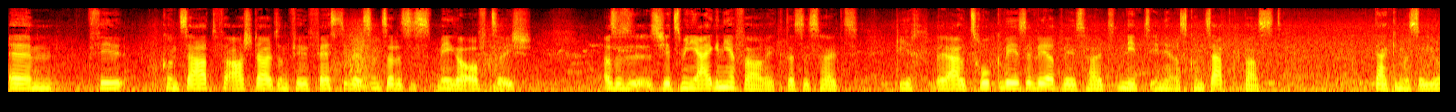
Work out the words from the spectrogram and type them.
ähm, viel Konzerte veranstaltet und viele Festivals und so, dass es mega oft so ist. Also das ist jetzt meine eigene Erfahrung, dass es halt ich äh, auch zurückgewiesen wird, weil es halt nicht in ihr Konzept passt. Da denke ich mir so, ja,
